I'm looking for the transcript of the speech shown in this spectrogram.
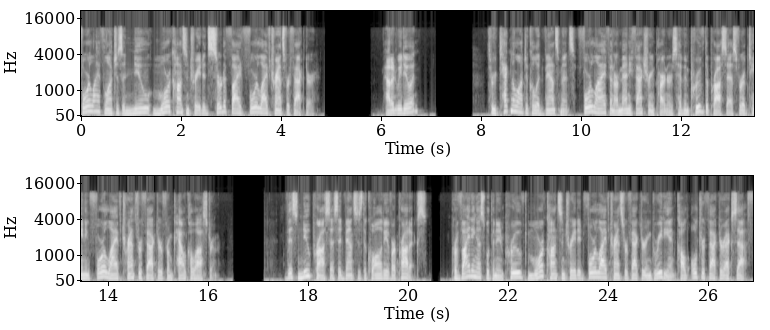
4Life launches a new, more concentrated, certified 4Life transfer factor. How did we do it? Through technological advancements, 4Life and our manufacturing partners have improved the process for obtaining 4Life transfer factor from cow colostrum. This new process advances the quality of our products, providing us with an improved, more concentrated 4Life transfer factor ingredient called UltraFactor XF.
